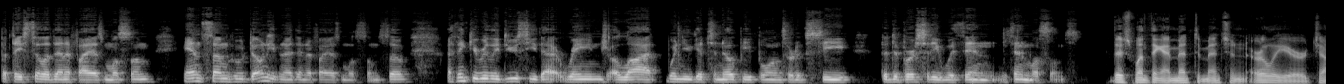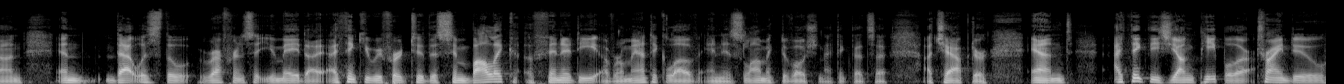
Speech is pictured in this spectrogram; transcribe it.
but they still identify as Muslim, and some who don't even identify as Muslim. So I think you really do see that range a lot when you get to know people and sort of see the diversity within within Muslims. There's one thing I meant to mention earlier, John, and that was the reference that you made. I, I, think you referred to the symbolic affinity of romantic love and Islamic devotion. I think that's a, a chapter. And I think these young people are trying to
